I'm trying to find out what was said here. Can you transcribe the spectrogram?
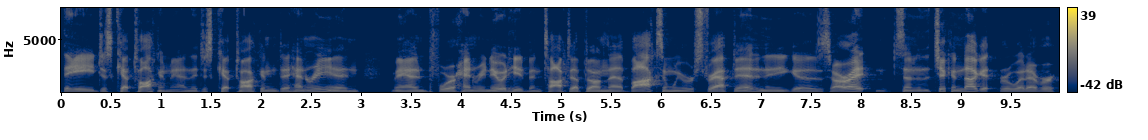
they just kept talking, man. They just kept talking to Henry and man, before Henry knew it, he had been talked up on that box and we were strapped in and he goes, All right, send in the chicken nugget or whatever.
